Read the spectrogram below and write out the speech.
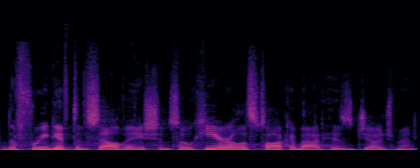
the free gift of salvation. So here, let's talk about his judgment.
